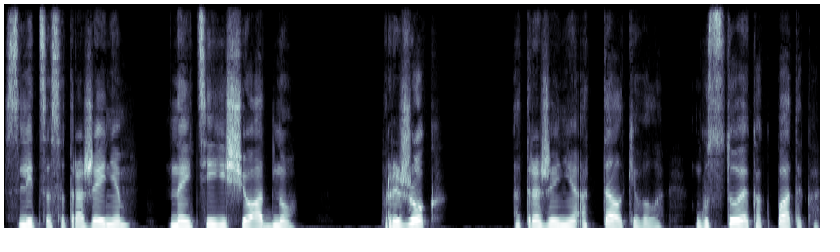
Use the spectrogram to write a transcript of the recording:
слиться с отражением, найти еще одно. Прыжок. Отражение отталкивало, густое, как патока.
